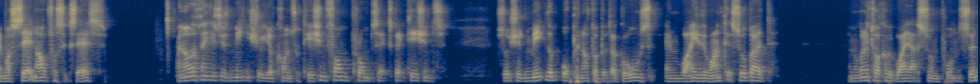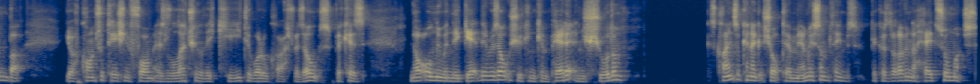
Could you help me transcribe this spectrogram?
And we're setting up for success. Another thing is just making sure your consultation form prompts expectations. So it should make them open up about their goals and why they want it so bad. And we're going to talk about why that's so important soon. But your consultation form is literally the key to world class results because not only when they get the results, you can compare it and show them. Because clients will kind of get short term memory sometimes because they live in their head so much.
